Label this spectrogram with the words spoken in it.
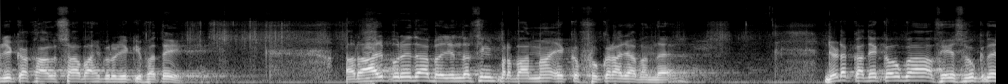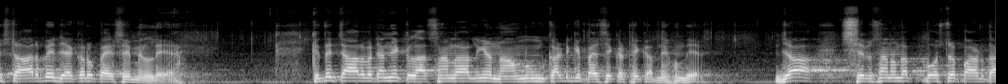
ਜੀ ਕਾ ਖਾਲਸਾ, ਵਾਹਿਗੁਰੂ ਜੀ ਕੀ ਫਤਿਹ। ਰਾਜਪੁਰੇ ਦਾ ਬਲਜਿੰਦਰ ਸਿੰਘ ਪਰਵਾਨਾ ਇੱਕ ਫੁਕਰਾ ਜਿਹਾ ਬੰਦਾ ਹੈ, ਜਿਹੜਾ ਕਦੇ ਕਹੂਗਾ ਫੇਸਬੁੱਕ ਤੇ ਸਟਾਰ ਭੇਜਿਆ ਕਰੋ, ਪੈਸੇ ਮਿਲਦੇ ਆ। ਕਿਤੇ ਚਾਰ ਬੱਚਿਆਂ ਦੀਆਂ ਕਲਾਸਾਂ ਲਾ ਲੀਆਂ ਨਾਮ ਨੂੰ ਕੱਢ ਕੇ ਪੈਸੇ ਇਕੱਠੇ ਕਰਨੇ ਹੁੰਦੇ ਆ। ਜਾਂ ਸ਼ਿਵ ਸੈਨਾ ਦਾ ਪੋਸਟਰ ਪਾੜਦਾ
